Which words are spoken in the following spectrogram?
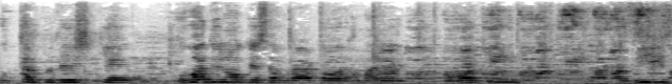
उत्तर प्रदेश के युवा दिनों के सम्राट और हमारे बहुत ही अज़ीज़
